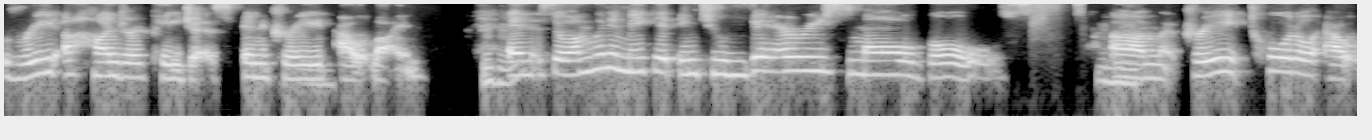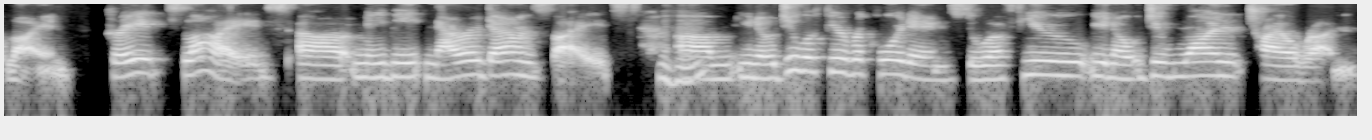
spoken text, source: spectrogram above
read 100 pages and create mm-hmm. outline. Mm-hmm. And so I'm going to make it into very small goals. Mm-hmm. Um, create total outline create slides, uh, maybe narrow down slides, mm-hmm. um, you know, do a few recordings, do a few, you know, do one trial run.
